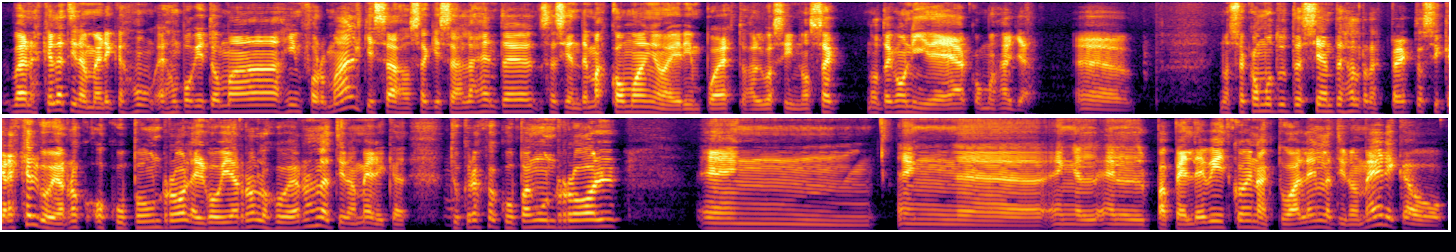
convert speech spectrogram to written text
bueno, es que Latinoamérica es un, es un poquito más informal, quizás, o sea, quizás la gente se siente más cómoda en evadir impuestos, algo así, no sé, no tengo ni idea cómo es allá. Eh, no sé cómo tú te sientes al respecto. Si crees que el gobierno ocupa un rol, el gobierno, los gobiernos de Latinoamérica, ¿tú crees que ocupan un rol en, en, eh, en el, papel de Bitcoin actual en Latinoamérica? O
